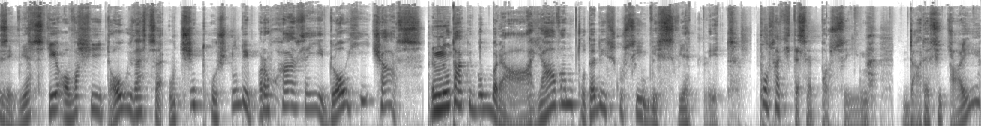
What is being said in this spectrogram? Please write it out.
Zvěsti o vaší touze se učit už tudy procházejí dlouhý čas. No tak dobrá, já vám to tedy zkusím vysvětlit. Posaďte se, prosím. Dáte si čaj?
